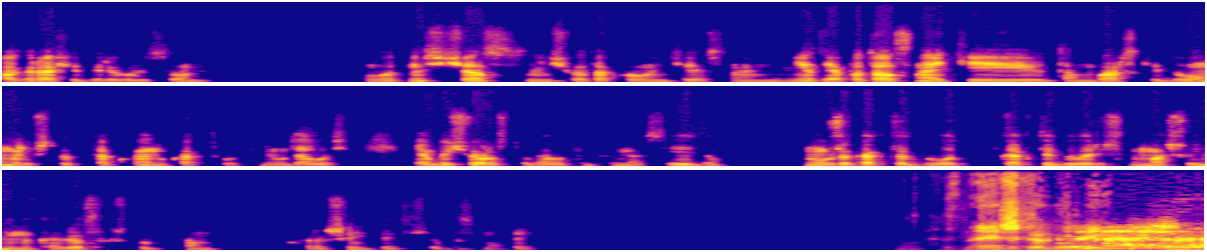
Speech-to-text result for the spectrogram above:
топографии дореволюционной. Вот, но сейчас ничего такого интересного нет. Я пытался найти там барский дом или что-то такое, но как-то вот не удалось. Я бы еще раз туда вот, например, съездил, но уже как-то вот, как ты говоришь, на машине, на колесах, чтобы там хорошенько это все посмотреть. Знаешь, когда я,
